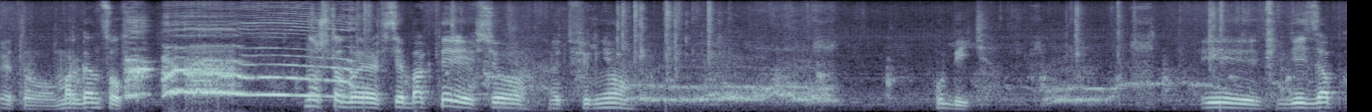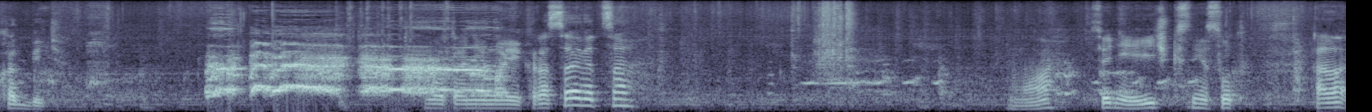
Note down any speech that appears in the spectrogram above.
этого марганцов. Ну, чтобы все бактерии, всю эту фигню убить. И весь запах отбить. Вот они мои красавицы. Ну, сегодня яички снесут. А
